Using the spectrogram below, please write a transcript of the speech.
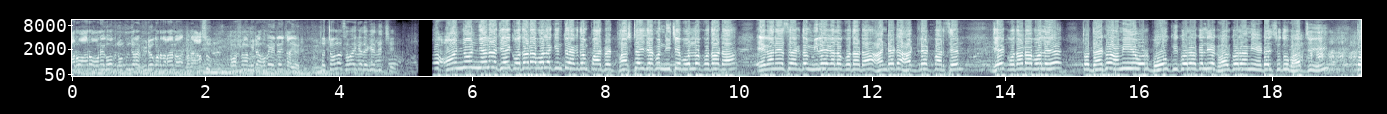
আরও আরও অনেক হোক, নতুন যারা ভিডিও করে তারা মানে আসুক, তোমার সঙ্গে মিট আপ হবে, এটাই চাই তো চলো সবাইকে দেখিয়ে দিচ্ছি। অঞ্জন অঞ্জন জানা যে কথাটা বলে কিন্তু একদম পারফেক্ট ফার্স্টেই যখন নিচে বলল কথাটা, এখানে এসে একদম মিলে গেল কথাটা হান্ড্রেডে হান্ড্রেড পার্সেন্ট যে কথাটা বলে তো দেখো আমি ওর বউ কী করে ওকে নিয়ে ঘর করে আমি এটাই শুধু ভাবছি। তো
